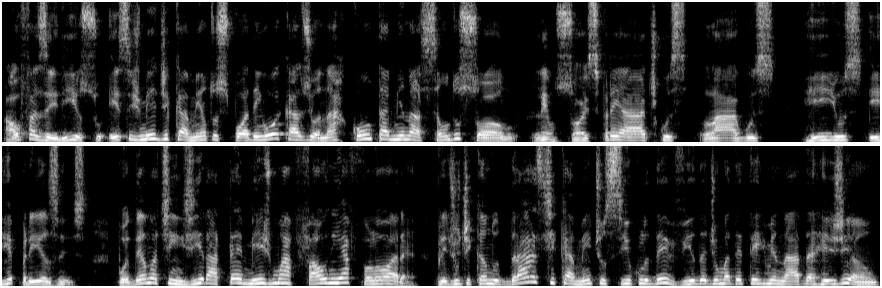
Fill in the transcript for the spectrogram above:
Ao fazer isso, esses medicamentos podem ocasionar contaminação do solo, lençóis freáticos, lagos, rios e represas, podendo atingir até mesmo a fauna e a flora, prejudicando drasticamente o ciclo de vida de uma determinada região.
